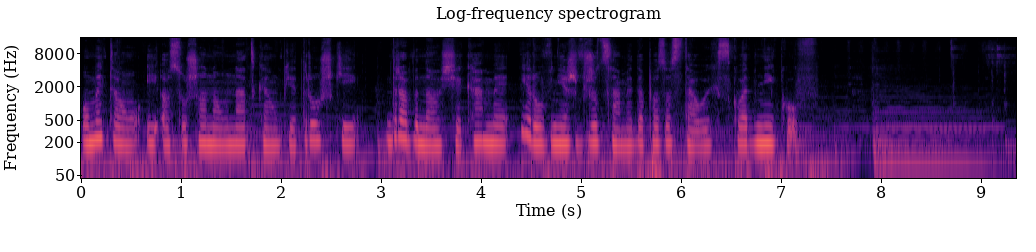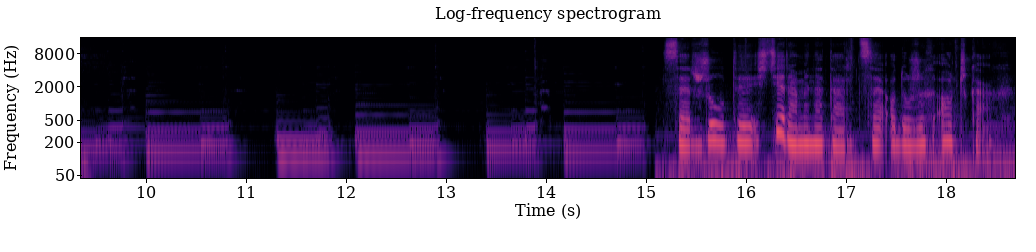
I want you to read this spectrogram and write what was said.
Umytą i osuszoną natkę pietruszki drobno siekamy i również wrzucamy do pozostałych składników. Ser żółty ścieramy na tarce o dużych oczkach.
